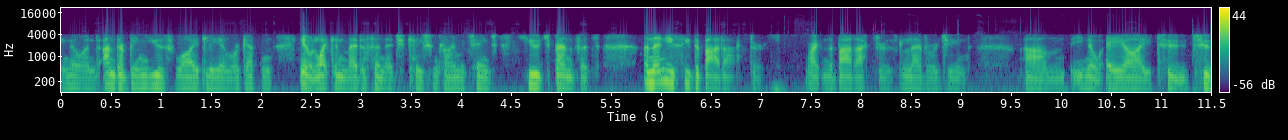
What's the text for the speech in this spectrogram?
you know, and, and they're being used widely, and we're getting, you know, like in medicine, education, climate change, huge benefits. And then you see the bad actors, right? And the bad actors leveraging, um, you know, AI to to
